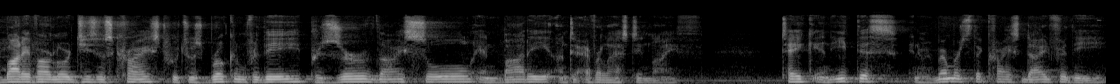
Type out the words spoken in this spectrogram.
The body of our Lord Jesus Christ, which was broken for thee, preserve thy soul and body unto everlasting life. Take and eat this in remembrance that Christ died for thee,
